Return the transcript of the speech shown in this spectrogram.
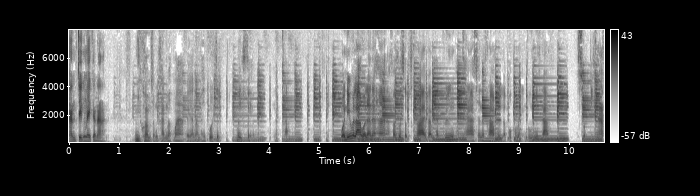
การเจ๊งในกระดาษมีความสำคัญมาก ๆ ในการทำให้โปรเจกต์ไม่ fail นะครับ วันนี้เวลาหมดแล้วนะฮะ ฝากกด subscribe แปดบรรทัดครึ่ง podcast นะครับแล้วเราพบกันใหม่พรุ่งนี้ครับ สวัสดีครับ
